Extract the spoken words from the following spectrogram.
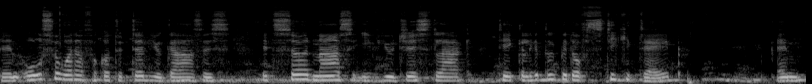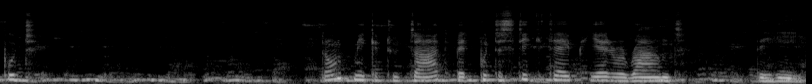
Then also what I forgot to tell you guys is it's so nice if you just like take a little bit of sticky tape and put don't make it too tight but put the sticky tape here around the hair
